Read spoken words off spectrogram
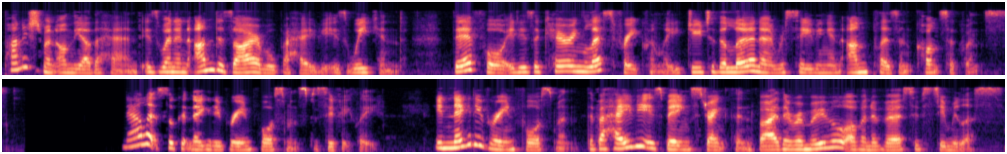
Punishment, on the other hand, is when an undesirable behaviour is weakened. Therefore, it is occurring less frequently due to the learner receiving an unpleasant consequence. Now let's look at negative reinforcement specifically. In negative reinforcement, the behaviour is being strengthened via the removal of an aversive stimulus.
